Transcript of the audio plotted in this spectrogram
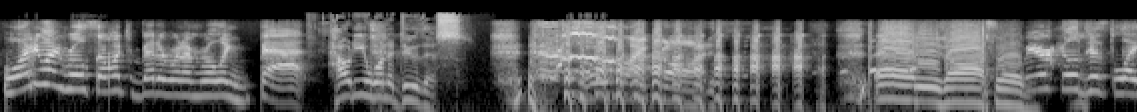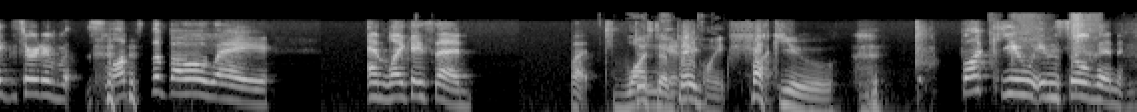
Why do I roll so much better when I'm rolling bats? how do you want to do this Oh my god. That is awesome. Miracle just like sort of slops the bow away. And like I said, what? one Just a big point fuck you. Fuck you in Sylvan.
